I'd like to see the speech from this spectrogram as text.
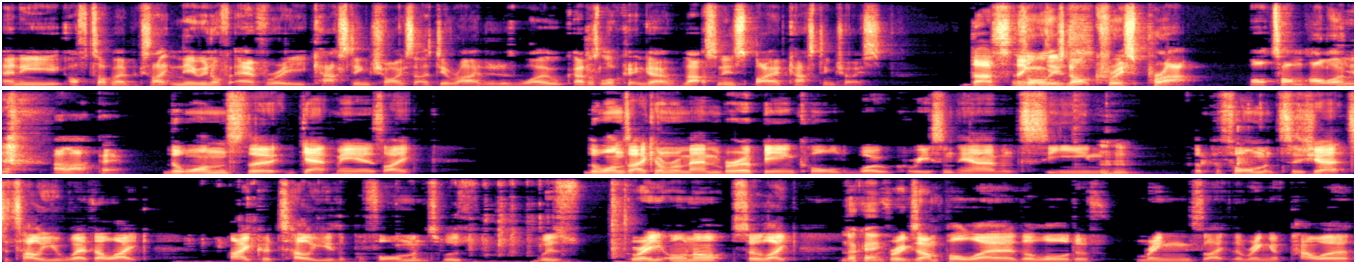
any off the top of my head because like near enough every casting choice that is derided as woke, I just look at it and go, that's an inspired casting choice. that's the As long as it's not Chris Pratt or Tom Holland, Yeah. I'm happy. the ones that get me is like the ones I can remember are being called woke recently. I haven't seen Mhm. the performances yet to tell you whether like I could tell you the performance was was great or not. So like Okay. for example, uh, the Lord of Rings, like the Ring of Power.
